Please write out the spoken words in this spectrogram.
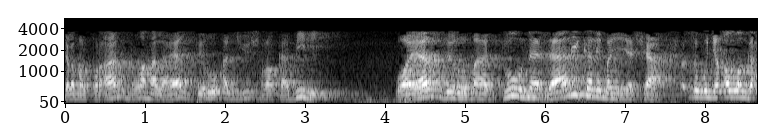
dalam Al-Qur'an, "Allah la yaghfiru an yushraka bihi Wa yaghfiru ma duna dzalika liman yasha. Sesungguhnya Allah enggak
